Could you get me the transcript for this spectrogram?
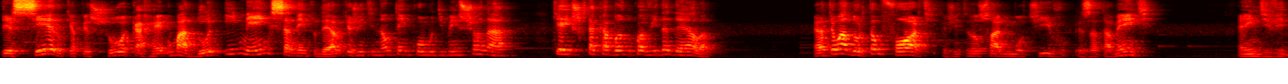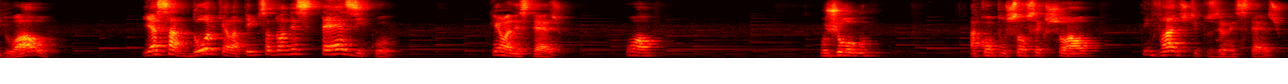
Terceiro, que a pessoa carrega uma dor imensa dentro dela que a gente não tem como dimensionar. Que é isso que está acabando com a vida dela. Ela tem uma dor tão forte, que a gente não sabe o motivo exatamente, é individual, e essa dor que ela tem precisa um anestésico. Quem é o anestésico? O álcool. O jogo, a compulsão sexual. Tem vários tipos de anestésico.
